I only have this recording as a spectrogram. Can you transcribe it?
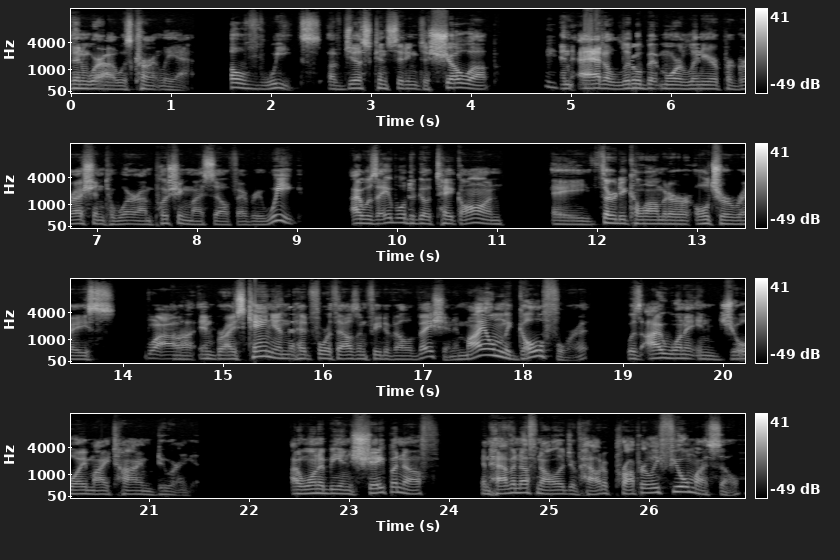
than where I was currently at. 12 weeks of just considering to show up Mm. and add a little bit more linear progression to where I'm pushing myself every week. I was able to go take on a 30 kilometer ultra race wow uh, in Bryce Canyon that had 4,000 feet of elevation. And my only goal for it was I want to enjoy my time doing it. I want to be in shape enough and have enough knowledge of how to properly fuel myself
